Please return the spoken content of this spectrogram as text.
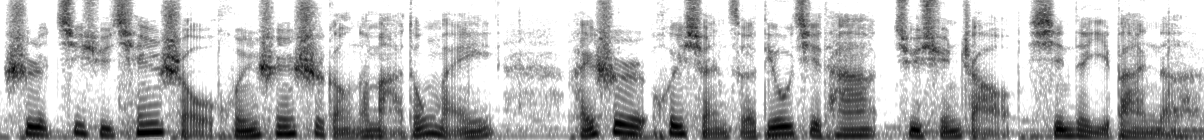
是继续牵手浑身是梗的马冬梅，还是会选择丢弃他去寻找新的一半呢？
